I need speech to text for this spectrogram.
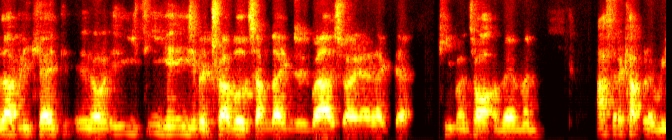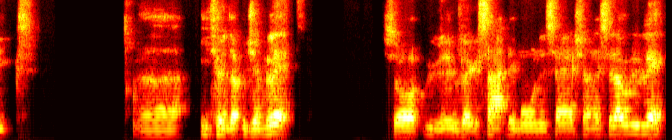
lovely kid. You know, he, he, he's a bit troubled sometimes as well, so I, I like to keep on top of him. And after a couple of weeks, uh, he turned up to gym late. So it was, like a Saturday morning session. I said, "How are you late?"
